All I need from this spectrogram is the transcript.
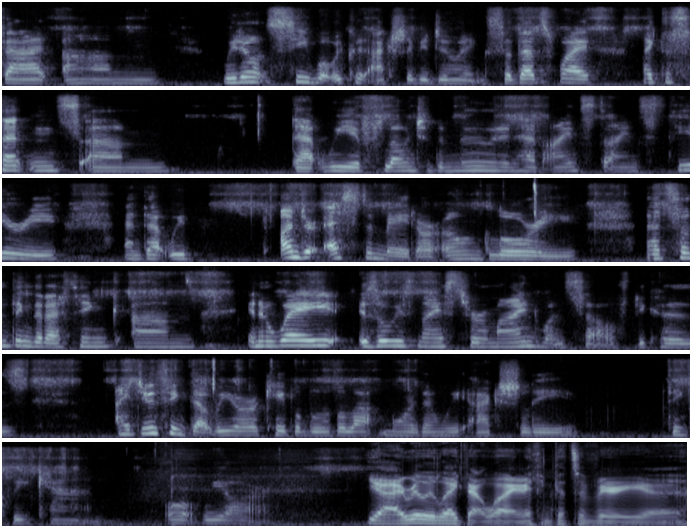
that um, we don't see what we could actually be doing. So that's why, like the sentence, um, that we have flown to the moon and have Einstein's theory, and that we underestimate our own glory. That's something that I think, um, in a way, is always nice to remind oneself because I do think that we are capable of a lot more than we actually think we can or we are. Yeah, I really like that line. I think that's a very uh,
